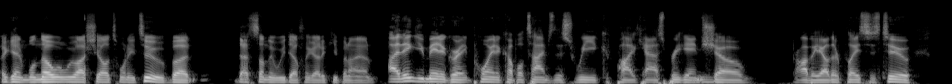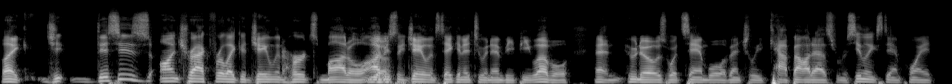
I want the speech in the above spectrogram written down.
again, we'll know when we watch the all 22, but that's something we definitely got to keep an eye on. I think you made a great point a couple times this week, podcast, pregame Mhm. show, probably other places too. Like J- this is on track for like a Jalen Hurts model. Yeah. Obviously, Jalen's taken it to an MVP level, and who knows what Sam will eventually cap out as from a ceiling standpoint.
